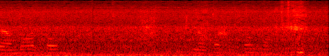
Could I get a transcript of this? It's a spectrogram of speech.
ยาหม้อต้ม แล้วก็ทำต้มมา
